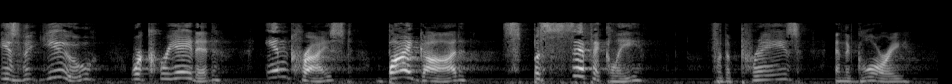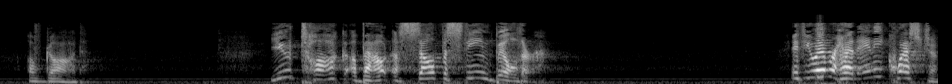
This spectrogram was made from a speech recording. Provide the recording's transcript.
is that you were created in Christ by God specifically for the praise and the glory of God. You talk about a self esteem builder. If you ever had any question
